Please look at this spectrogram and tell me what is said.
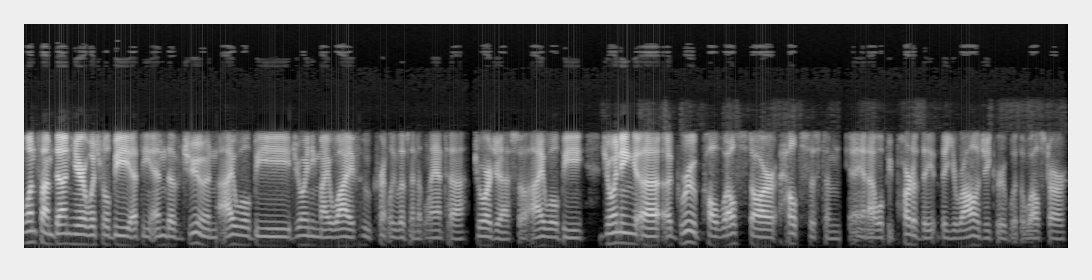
Once I'm done here, which will be at the end of June, I will be joining my wife, who currently lives in Atlanta, Georgia. So I will be joining a, a group called WellStar Health System, and I will be part of the, the urology group with the WellStar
